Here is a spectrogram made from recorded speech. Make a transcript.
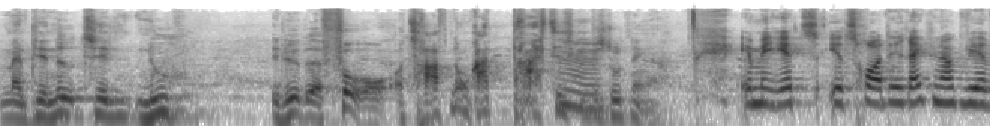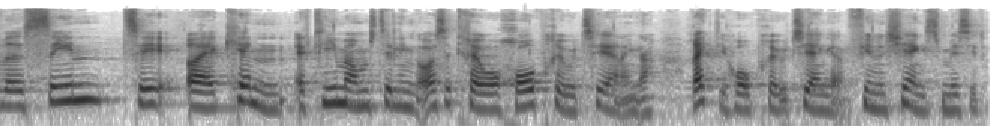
man bliver nødt til nu i løbet af få år at træffe nogle ret drastiske mm. beslutninger? Jamen, jeg, jeg tror, det er rigtigt nok, at vi har været sene til at erkende, at klimaomstillingen også kræver hårde prioriteringer, rigtig hårde prioriteringer finansieringsmæssigt.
